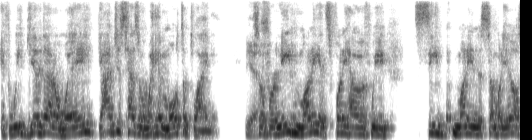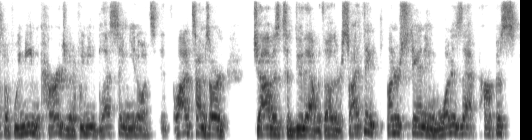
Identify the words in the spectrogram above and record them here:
if we give that away, God just has a way of multiplying it. Yes. So if we're needing money, it's funny how if we seed money into somebody else, but if we need encouragement, if we need blessing, you know, it's, it's a lot of times our job is to do that with others. So I think understanding what is that purpose,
